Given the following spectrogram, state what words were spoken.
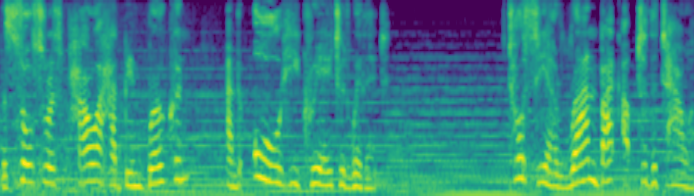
The sorcerer's power had been broken, and all he created with it. Tosya ran back up to the tower,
